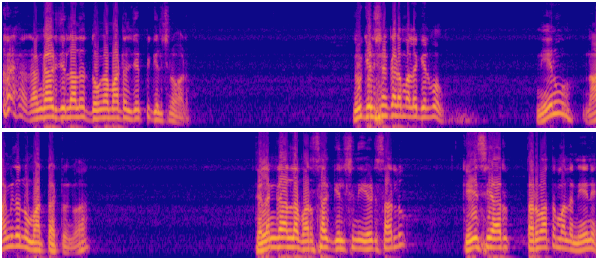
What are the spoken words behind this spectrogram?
రంగారెడ్డి జిల్లాలో దొంగ మాటలు చెప్పి గెలిచినవాడు. నువ్వు గెలిచిన కాడ మళ్ళీ గెలువు నేను నా మీద నువ్వు మాట్లాడుతుందివా తెలంగాణలో వరుస గెలిచిన ఏడు సార్లు కేసీఆర్ తర్వాత మళ్ళీ నేనే.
